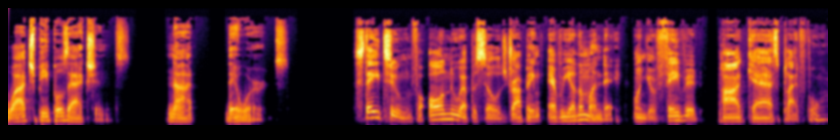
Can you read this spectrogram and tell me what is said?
watch people's actions, not their words. Stay tuned for all new episodes dropping every other Monday on your favorite podcast platform.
